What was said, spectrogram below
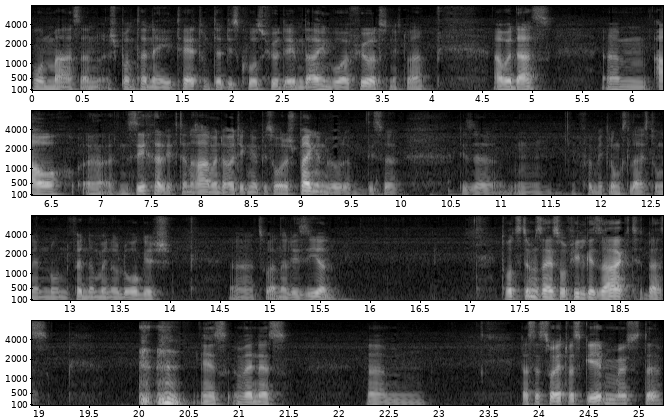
hohen Maß an Spontaneität und der Diskurs führt eben dahin, wo er führt, nicht wahr? Aber das ähm, auch äh, sicherlich den Rahmen der heutigen Episode sprengen würde, diese, diese äh, Vermittlungsleistungen nun phänomenologisch äh, zu analysieren. Trotzdem sei so viel gesagt, dass es, wenn es, ähm, dass es so etwas geben müsste,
